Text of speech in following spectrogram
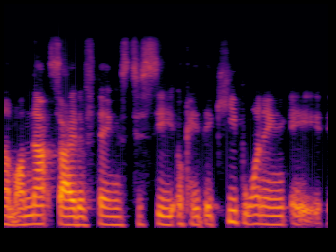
um, on that side of things to see okay they keep wanting a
